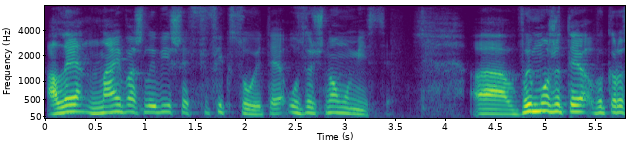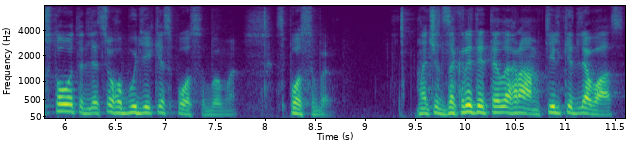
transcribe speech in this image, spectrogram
Але найважливіше фіксуйте у зручному місці. Е, Ви можете використовувати для цього будь-які способи. Значить, закритий телеграм тільки для вас.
